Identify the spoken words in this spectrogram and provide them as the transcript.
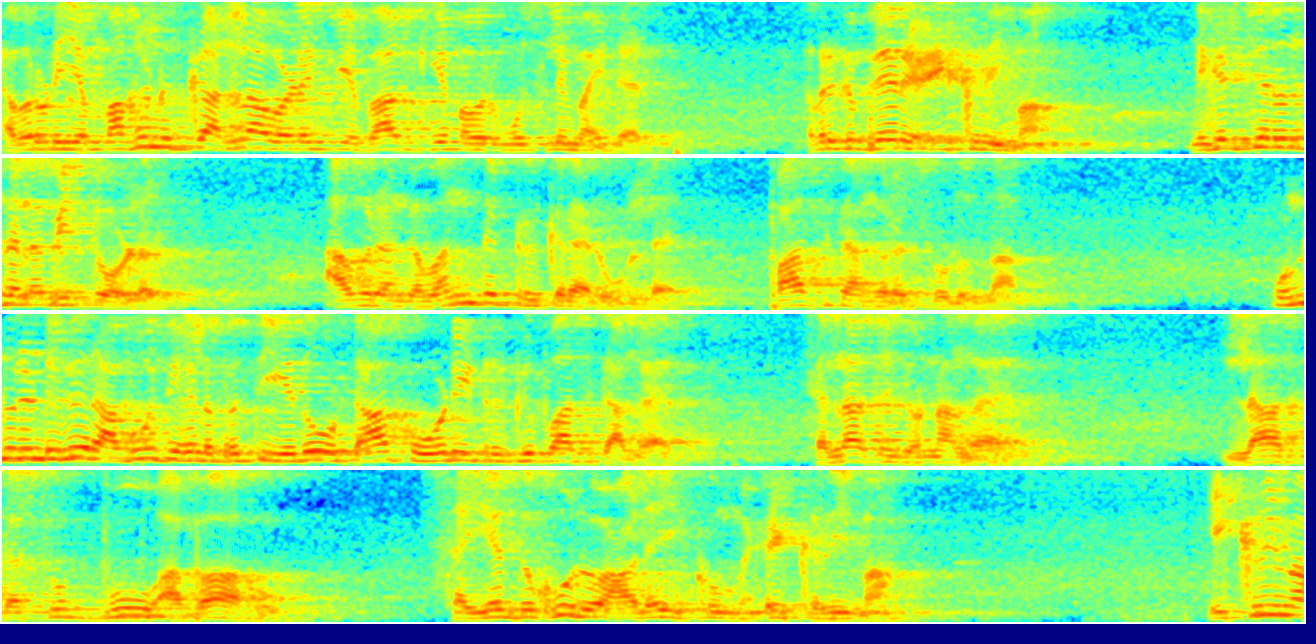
அவருடைய மகனுக்கு அல்லாஹ் வழங்கிய பாக்கியம் அவர் முஸ்லீம் ஆயிட்டார். அவருக்கு பேர் இக்ரிமா. மிகச்சிறந்த நபி தோழர் அவர் அங்கே வந்துட்டு இருக்கிறார் உள்ள. பார்த்துட்டாங்க ரசூலுல்லா. ஒன்று ரெண்டு பேர் அபூஜகளை பற்றி ஏதோ டாக் ஓடிட்டுருக்கு பார்த்துட்டாங்க. செல்லாசன் சொன்னாங்க லா தசுப்பு அபாஹு சையதுகுலு அலைக்கும் இக்ரிமா இக்ரிமா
